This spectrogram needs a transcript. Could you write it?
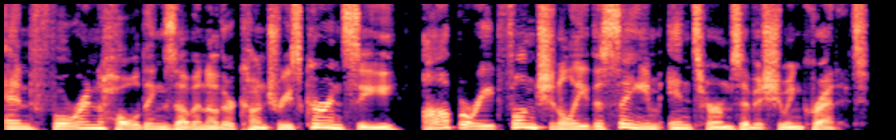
and foreign holdings of another country's currency operate functionally the same in terms of issuing credit.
